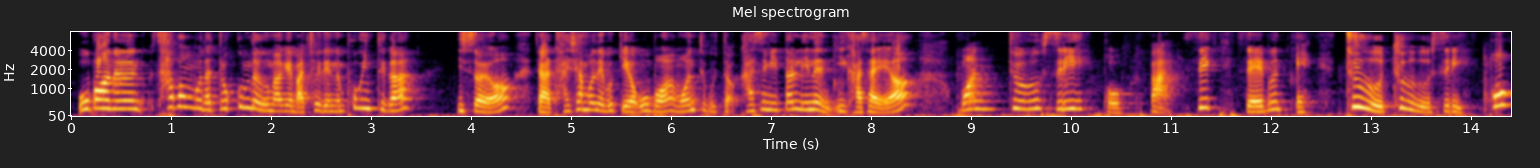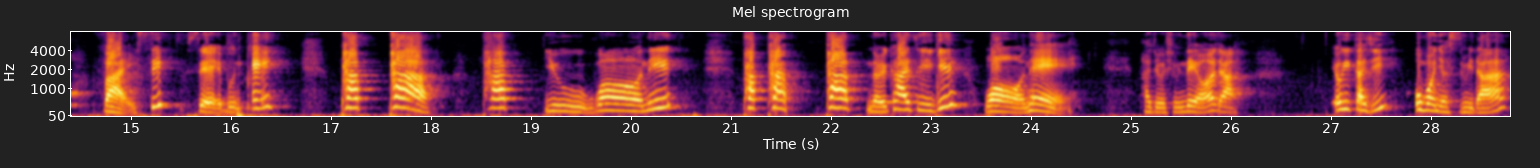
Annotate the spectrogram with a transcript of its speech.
5번은 4번보다 조금 더 음악에 맞춰야 되는 포인트가 있어요. 자, 다시 한번 해볼게요. 5번, 1, 2부터. 가슴이 떨리는 이 가사예요. 1, 2, 3, 4, 5, 6, 7, 8. 2, 2, 3, 4, 5, 6, 7, 8. 팝, 팝, 팝, you want it. 팝, 팝, 팝, 널 가지길 원해. 가져오시면 돼요. 자, 여기까지 5번이었습니다.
